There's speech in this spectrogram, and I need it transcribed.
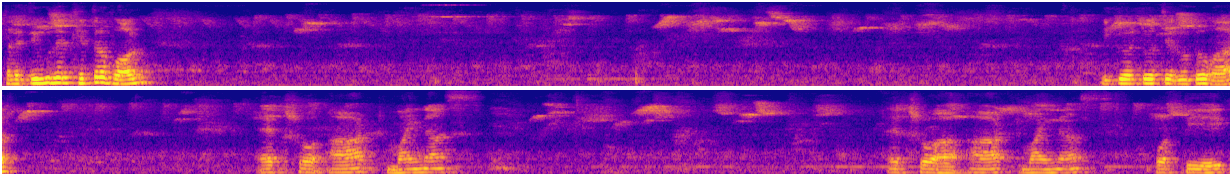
তাহলে ত্রিভুজের ক্ষেত্রফল ইকুয়াল টু হচ্ছে রুট ওভার একশো আট মাইনাস একশো আট মাইনাস ফর্টি এইট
